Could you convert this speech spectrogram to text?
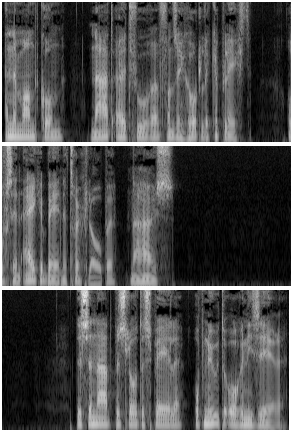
en de man kon, na het uitvoeren van zijn goddelijke plicht, op zijn eigen benen teruglopen naar huis. De Senaat besloot de Spelen opnieuw te organiseren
